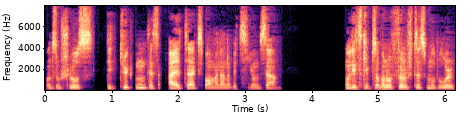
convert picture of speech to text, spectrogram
und zum Schluss die Tücken des Alltags, warum wir in einer Beziehung sind. Und jetzt gibt's aber noch fünftes Modul,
